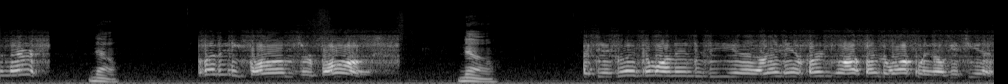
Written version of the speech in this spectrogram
in there? No. How about any bombs or bongs? No. Right then, go ahead come on into the uh, right-hand parking lot, find the walkway, and I'll get you in.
